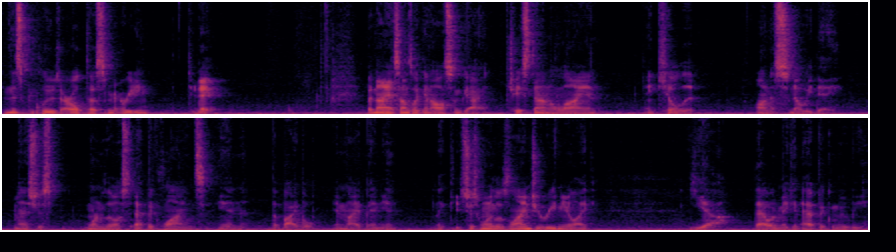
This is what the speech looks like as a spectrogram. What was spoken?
And this concludes our Old Testament reading today. Benaiah sounds like an awesome guy. Chased down a lion and killed it on a snowy day. Man, that's just one of the most epic lines in the Bible, in my opinion. Like it's just one of those lines you read and you're like, yeah, that would make an epic movie.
